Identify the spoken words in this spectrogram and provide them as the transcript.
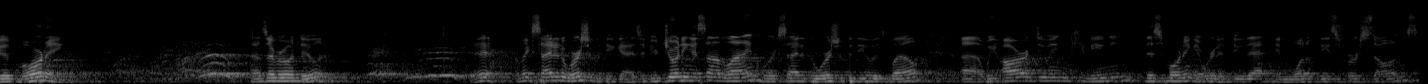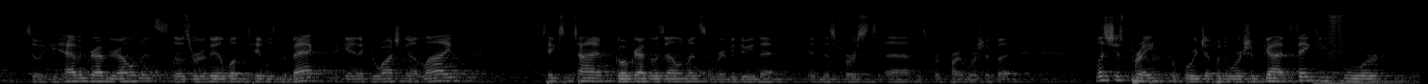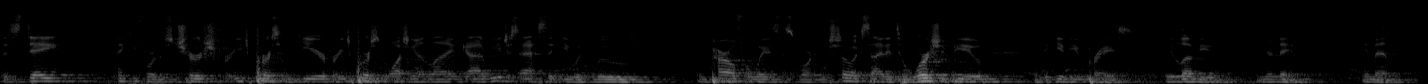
Good morning. How's everyone doing? Good. I'm excited to worship with you guys. If you're joining us online, we're excited to worship with you as well. Uh, we are doing communion this morning, and we're going to do that in one of these first songs. So if you haven't grabbed your elements, those are available at the tables in the back. Again, if you're watching online, take some time, go grab those elements, and we're going to be doing that in this first uh, this first part of worship. But let's just pray before we jump into worship. God, thank you for this day. Thank you for this church, for each person here, for each person watching online. God, we just ask that you would move in powerful ways this morning. We're so excited to worship you and to give you praise. We love you. In your name, amen.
